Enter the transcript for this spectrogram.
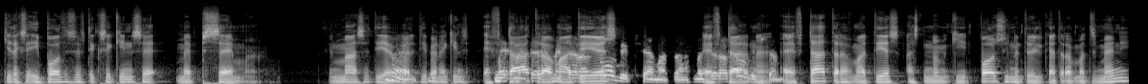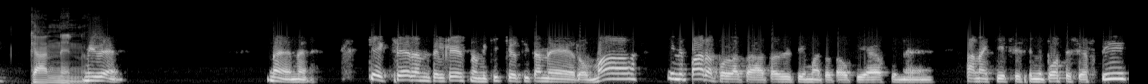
Κοίταξε, η υπόθεση αυτή ξεκίνησε με ψέμα. Θυμάσαι τι, ναι. τι είπαν εκείνες. Εφτά τραυματίες... Με ψέματα. Με εφτά, ναι, εφτά τραυματίες αστυνομικοί. Πώς είναι τελικά τραυματισμένοι; Κανένας. Μηδέν. Ναι, ναι. Και ξέρανε τελικά οι αστυνομικοί και ότι ήταν Ρωμά. Είναι πάρα πολλά τα, τα ζητήματα τα οποία έχουν ανακύψει στην υπόθεση αυτή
